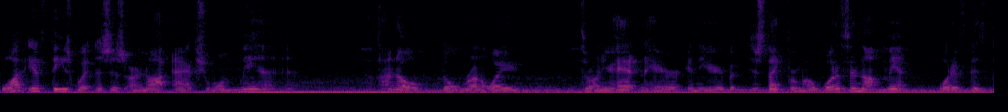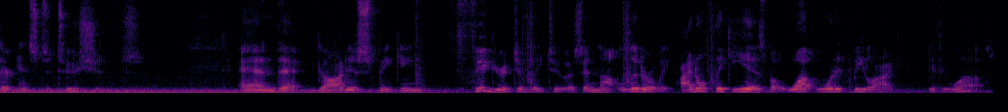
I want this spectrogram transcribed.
What if these witnesses are not actual men? I know, don't run away throwing your hat in the air in the air, but just think for a moment. What if they're not men? What if they're institutions? And that God is speaking figuratively to us and not literally. I don't think He is, but what would it be like if He was?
